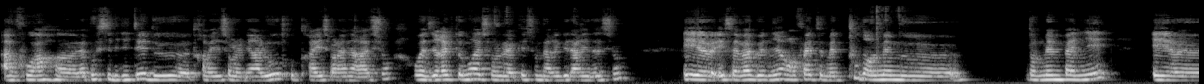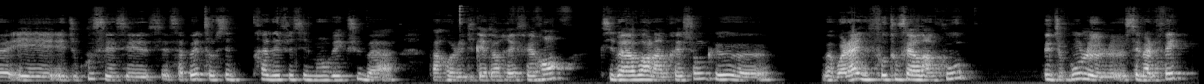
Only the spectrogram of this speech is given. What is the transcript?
avoir euh, la possibilité de euh, travailler sur le lien à l'autre ou de travailler sur la narration. On va directement être sur la question de la régularisation et, et ça va venir en fait mettre tout dans le même dans le même panier et, et, et, du coup, c'est, c'est, ça peut être aussi très difficilement vécu bah, par l'éducateur référent qui va avoir l'impression que bah voilà, il faut tout faire d'un coup. Et du coup, le, le c'est mal fait.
